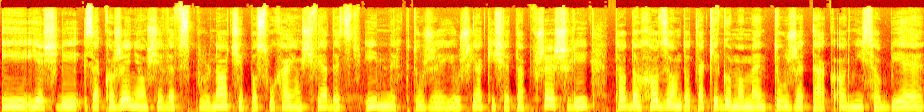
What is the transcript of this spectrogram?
i jeśli zakorzenią się we wspólnocie, posłuchają świadectw innych, którzy już jakiś etap przeszli, to dochodzą do takiego momentu, że tak, oni sobie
